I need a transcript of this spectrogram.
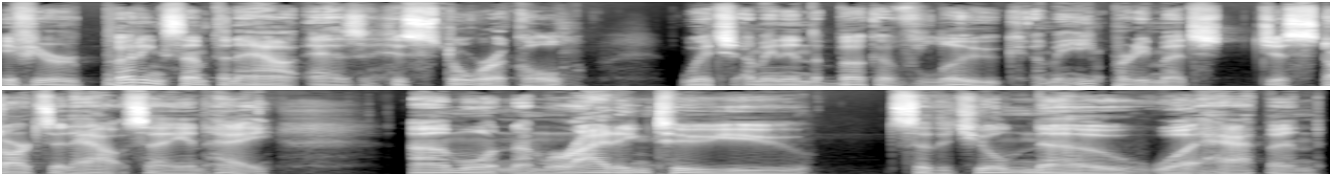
if you're putting something out as historical, which I mean, in the book of Luke, I mean, he pretty much just starts it out saying, "Hey, I'm wanting, I'm writing to you so that you'll know what happened.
